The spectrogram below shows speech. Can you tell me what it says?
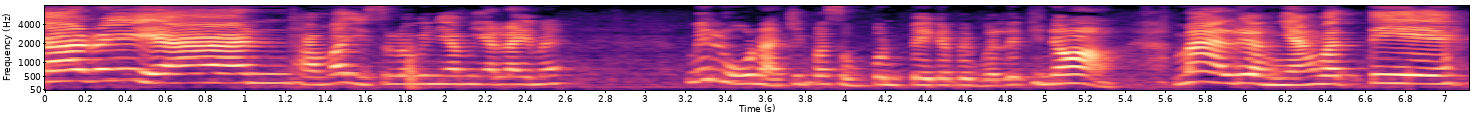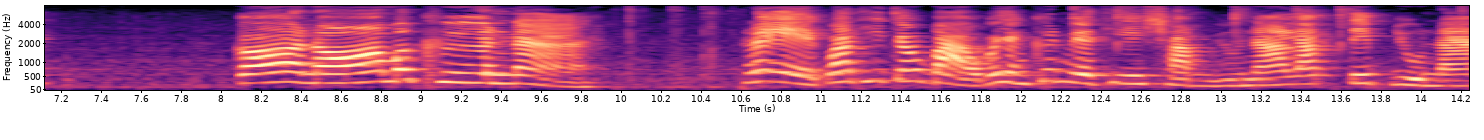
การีอันถามว่าอยู่สโลวีเนียมีอะไรไหมไม่รู้นะกินผสมปนเปกันไปเบิดเลยพี่น้อง มาเรื่องยังวัตตีก็เนาะเมื่อคืนน่ะ พระเอกว่าที่เจ้าบ่าวก็ยังขึ้นเวทีฉ่ำอยู่นะ รับติปอยู่นะ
